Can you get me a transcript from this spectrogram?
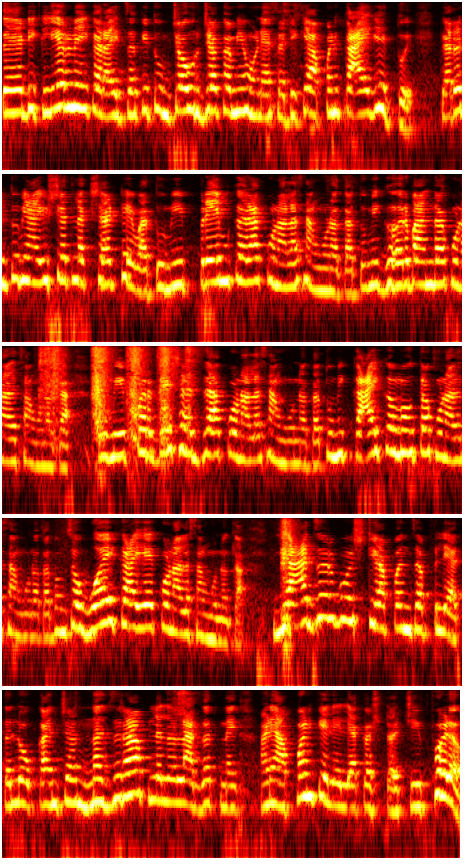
ते डिक्लेअर नाही करायचं की तुमच्या ऊर्जा कमी होण्यासाठी की आपण काय घेतोय. कारण तुम्ही आयुष्यात लक्षात ठेवा तुम्ही प्रेम करा कुणाला सांगू नका तुम्ही घर बांधा कुणाला सांगू नका तुम्ही परदेशात जा कोणाला सांगू नका तुम्ही काय कमवता कोणाला सांगू नका तुमचं वय काय आहे कोणाला सांगू नका. या जर गोष्टी आपण जपल्या तर लोकांच्या नजरा आपल्याला लागत नाहीत आणि आपण केलेल्या कष्टाची फळं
